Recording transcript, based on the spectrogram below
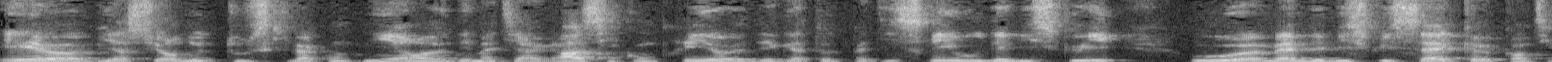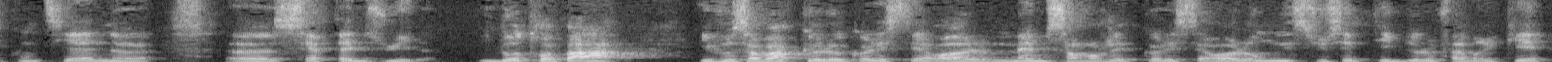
et euh, bien sûr de tout ce qui va contenir euh, des matières grasses, y compris des gâteaux de pâtisserie ou des biscuits ou même des biscuits secs quand ils contiennent certaines huiles. D'autre part, il faut savoir que le cholestérol, même sans manger de cholestérol, on est susceptible de le fabriquer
